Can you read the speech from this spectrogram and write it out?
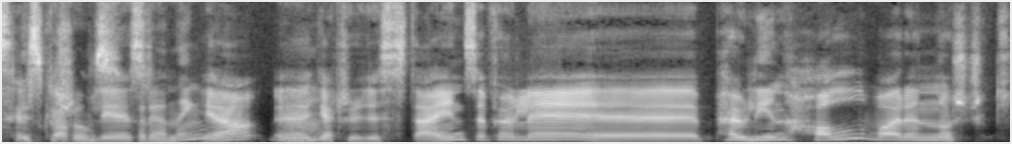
selskapelige diskusjonsforening. Ja, Mm. Gertrude Stein selvfølgelig. Pauline Hall var en norsk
